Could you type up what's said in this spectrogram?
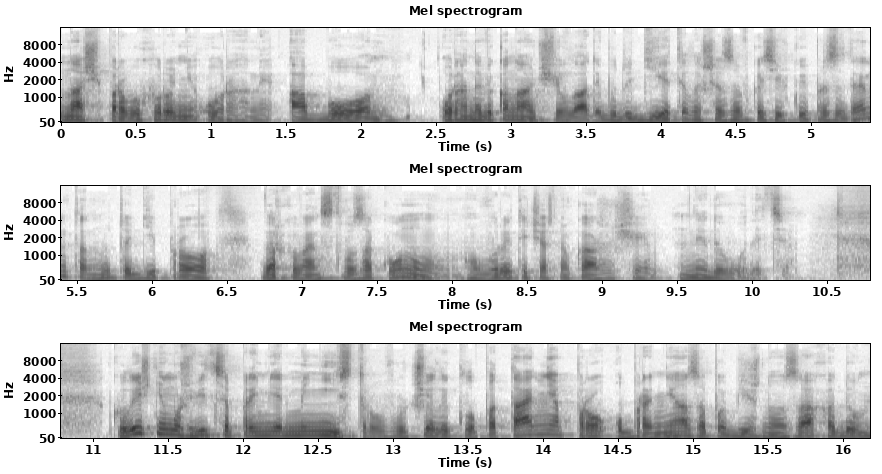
наші правоохоронні органи або органи виконавчої влади будуть діяти лише за вказівкою президента, ну тоді про верховенство закону говорити, чесно кажучи, не доводиться. Колишньому ж віце-прем'єр-міністру вручили клопотання про обрання запобіжного заходу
